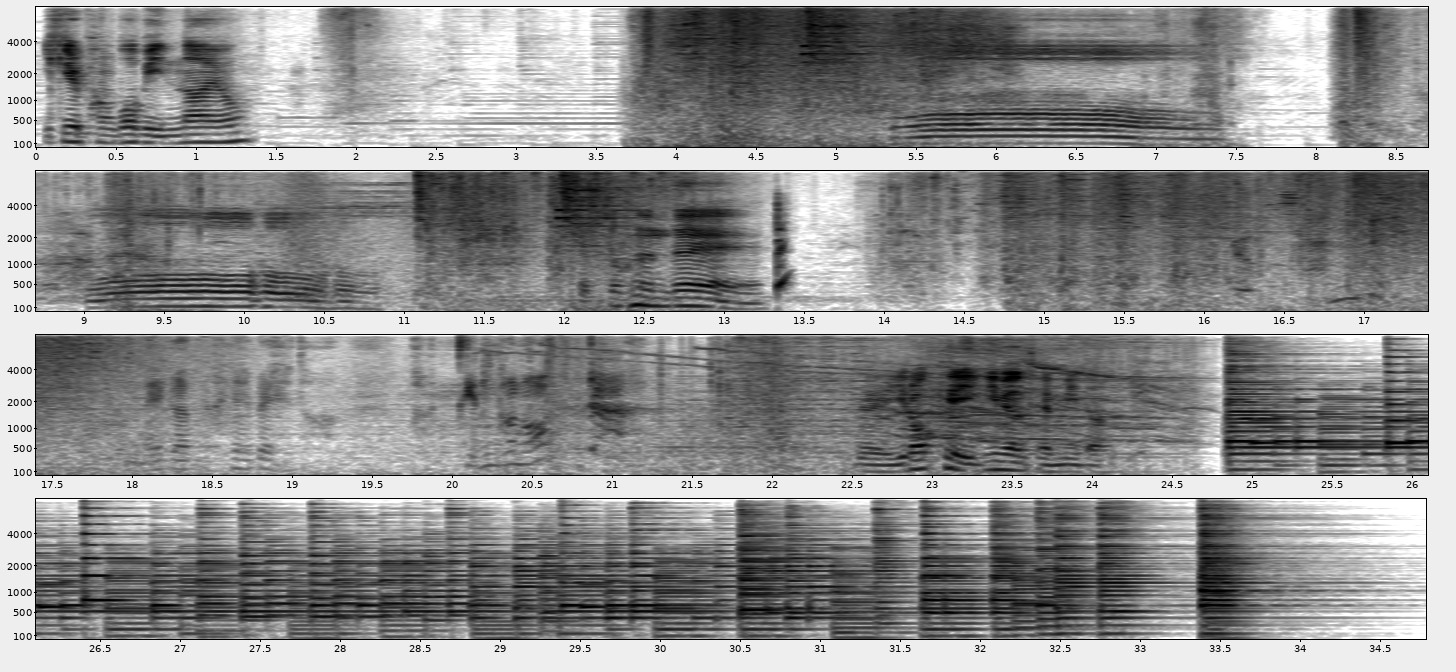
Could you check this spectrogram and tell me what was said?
이길 방법이 있나요? 나오는데 안돼. 내가 패배해도 바뀌는 건 없다. 네 이렇게 이기면 됩니다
